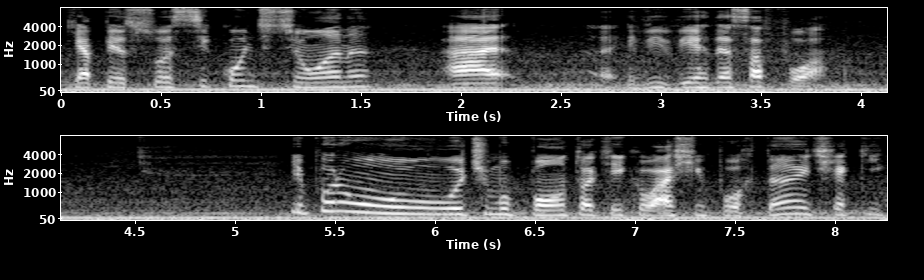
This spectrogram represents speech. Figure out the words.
que a pessoa se condiciona a viver dessa forma. E por um último ponto aqui que eu acho importante é que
